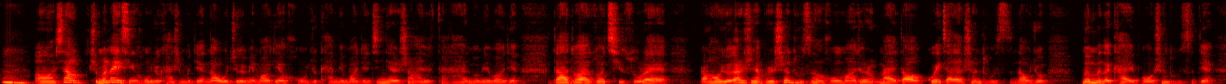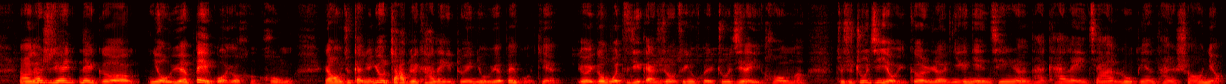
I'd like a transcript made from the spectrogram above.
嗯嗯，像什么类型红就开什么店，那我觉得面包店红我就开面包店。今年上海开很多面包店，大家都在做起酥类，然后有段时间不是生吐司很红吗？就是卖到贵价的生吐司，那我就。猛猛的开一波生吐司店，然后有段时间那个纽约贝果又很红，然后我就感觉又扎堆开了一堆纽约贝果店。有一个我自己感受，就我最近回诸暨了以后嘛，就是诸暨有一个人，一个年轻人，他开了一家路边摊烧鸟，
